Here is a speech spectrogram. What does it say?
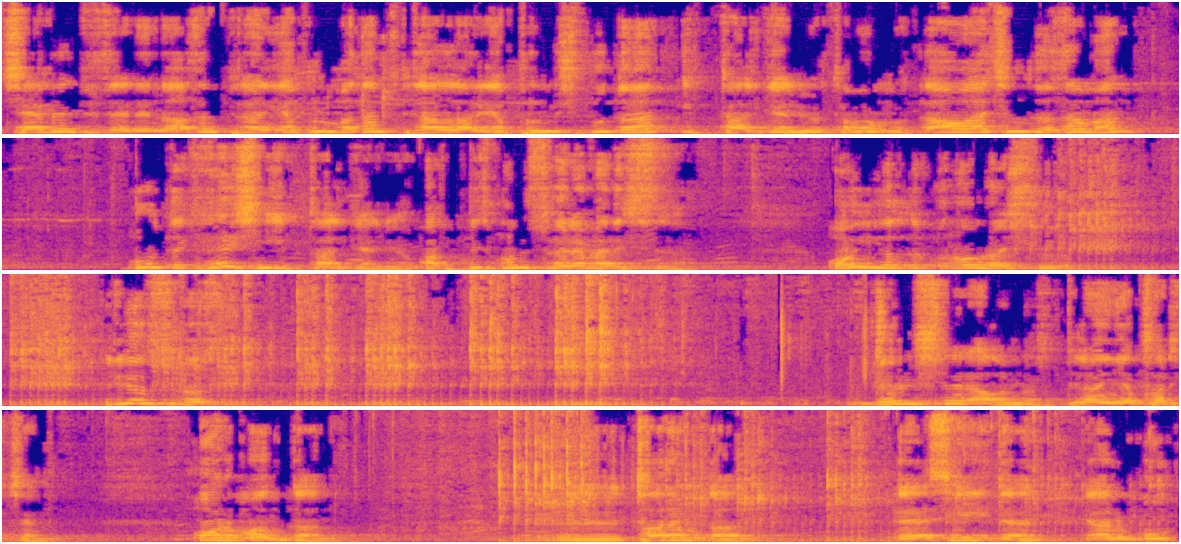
çevre düzeni, nazım plan yapılmadan planlar yapılmış. Bu da iptal geliyor, tamam mı? Dava açıldığı zaman buradaki her şey iptal geliyor. Bak biz bunu söylemedik size. 10 yıldır buna uğraşıyorum. Biliyorsunuz görüşler alınır plan yaparken. Ormandan, e, tarımdan, DSİ'den yani bu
